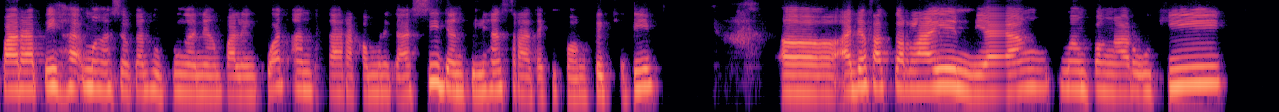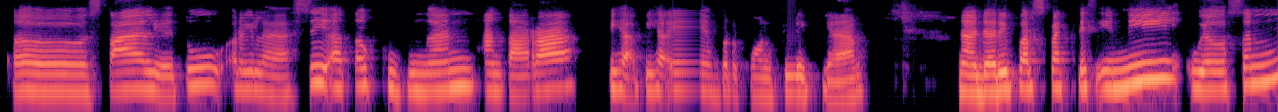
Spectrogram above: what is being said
para pihak menghasilkan hubungan yang paling kuat antara komunikasi dan pilihan strategi konflik. Jadi uh, ada faktor lain yang mempengaruhi uh, style yaitu relasi atau hubungan antara pihak-pihak yang berkonflik ya. Nah, dari perspektif ini Wilson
